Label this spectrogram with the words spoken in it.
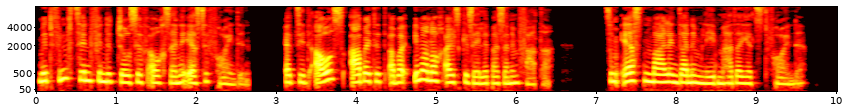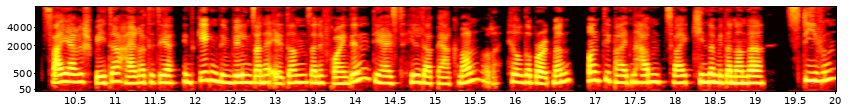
Mit 15 findet Joseph auch seine erste Freundin. Er zieht aus, arbeitet aber immer noch als Geselle bei seinem Vater. Zum ersten Mal in seinem Leben hat er jetzt Freunde. Zwei Jahre später heiratet er entgegen dem Willen seiner Eltern seine Freundin, die heißt Hilda Bergmann oder Hilda Bergman, und die beiden haben zwei Kinder miteinander, Steven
